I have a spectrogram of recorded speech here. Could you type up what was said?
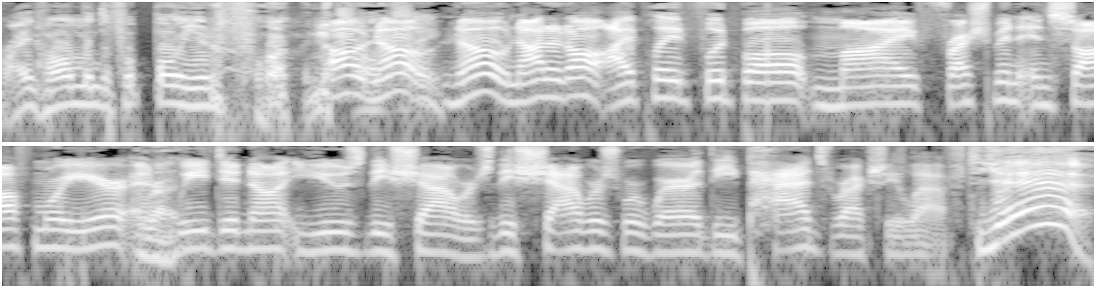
right home in the football uniform. the Oh no, thing. no, not at all. I played football my freshman and sophomore year, and Right. we did not use the showers. The showers were where the pads were actually left. Yeah.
